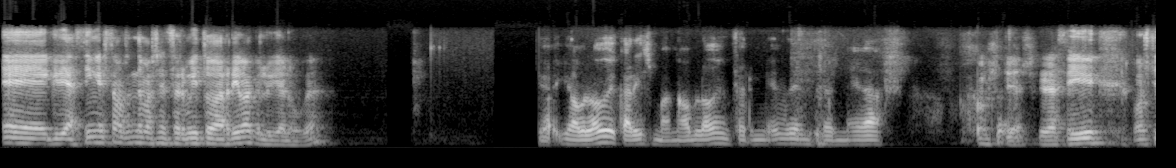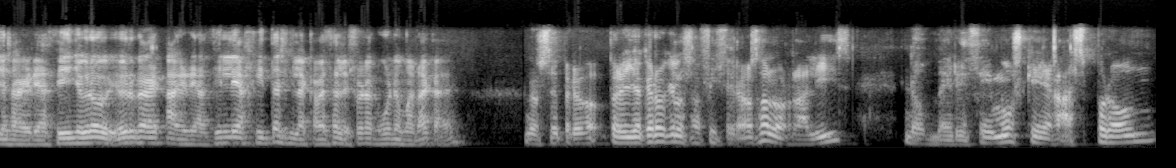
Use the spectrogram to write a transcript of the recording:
eh, Griacín está bastante más enfermito de arriba que Luyanuk, ¿eh? Yo, yo he hablado de carisma, no he hablado de, enferme- de enfermedad. Hostias, Griacín, hostias, a Griacín, yo creo, yo creo que a Griacín le agitas y la cabeza le suena como una maraca, ¿eh? No sé, pero, pero yo creo que los aficionados a los rallies nos merecemos que Gazprom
